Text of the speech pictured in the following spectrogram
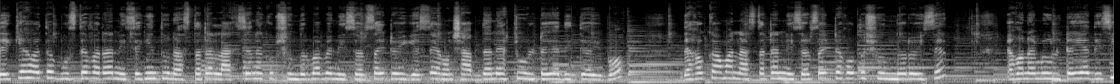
দেখিয়া হয়তো বুঝতে পারা নিচে কিন্তু নাস্তাটা লাগছে না, খুব সুন্দরভাবে নিচের সাইড হয়ে গেছে। এখন সাবধানে একটু উল্টাইয়া দিতে হইব। দেখো আমার নাস্তাটার নিচের সাইডটা কত সুন্দর হইছে। এখন আমি উল্টাইয়া দিছি,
